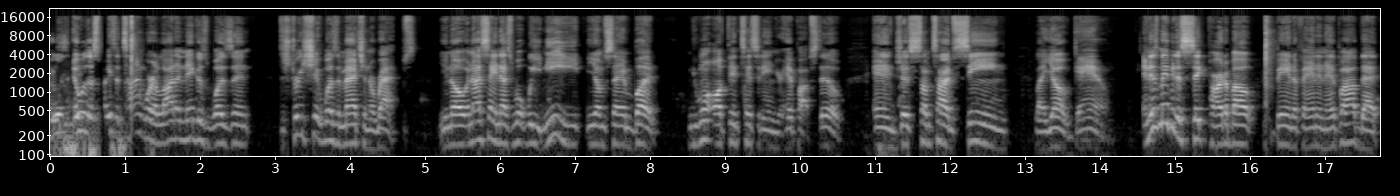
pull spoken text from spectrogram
it was it was a space of time where a lot of niggas wasn't the street shit wasn't matching the raps you know? And not saying that's what we need you know what i'm saying? But you want authenticity in your hip-hop still. And just sometimes seeing like yo damn. And this may be the sick part about being a fan in hip-hop that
